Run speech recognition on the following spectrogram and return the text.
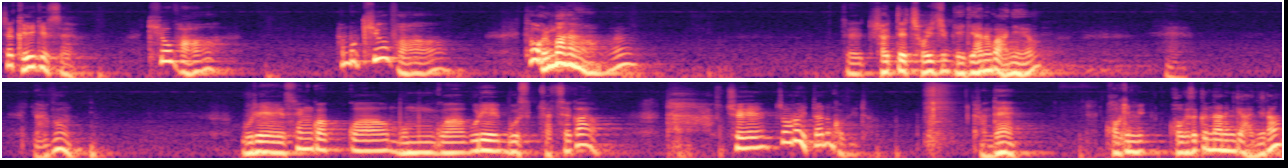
제가 그 얘기 했어요. 키워봐. 한번 키워봐. 그 얼마나? 응? 저, 절대 저희 집 얘기하는 거 아니에요. 네. 여러분, 우리의 생각과 몸과 우리의 모습 자체가 다 죄에 쩔어 있다는 겁니다. 그런데 거기 거기서 끝나는 게 아니라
